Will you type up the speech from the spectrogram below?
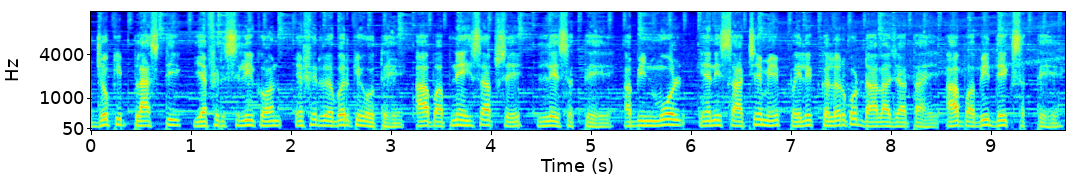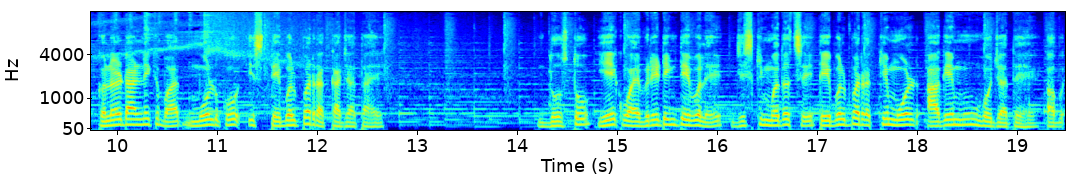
जो कि प्लास्टिक या फिर सिलिकॉन या फिर रबर के होते हैं। आप अपने हिसाब से ले सकते हैं। अब इन मोल्ड यानी साचे में पहले कलर को डाला जाता है। आप अभी देख सकते हैं, कलर डालने के बाद मोल्ड को इस टेबल पर रखा जाता है। दोस्तों, ये एक वाइब्रेटिंग टेबल है, जिसकी मदद से टेबल पर रखे मोल्ड आगे मूव हो जाते हैं। अब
